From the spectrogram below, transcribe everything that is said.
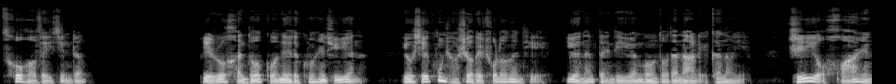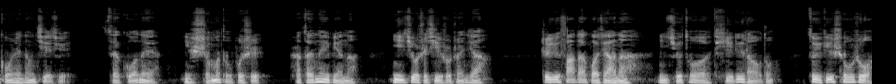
错位竞争。比如很多国内的工人去越南，有些工厂设备出了问题，越南本地员工都在那里干瞪眼，只有华人工人能解决。在国内，你什么都不是；而在那边呢，你就是技术专家。至于发达国家呢，你去做体力劳动，最低收入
